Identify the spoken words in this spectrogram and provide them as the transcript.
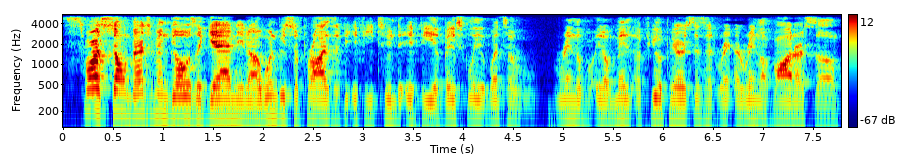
as far as Shelton Benjamin goes, again, you know, I wouldn't be surprised if if he tuned if he basically went to Ring of you know made a few appearances at, at Ring of Honor. So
